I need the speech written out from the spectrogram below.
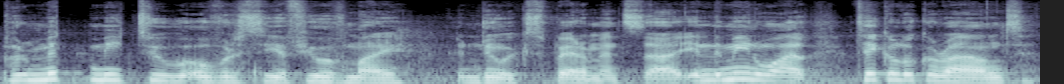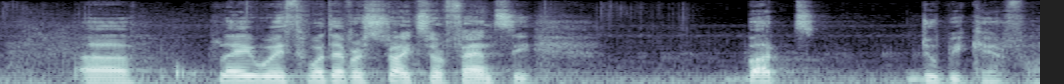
Permit me to oversee a few of my new experiments. Uh, in the meanwhile, take a look around. Uh, play with whatever strikes your fancy. But do be careful.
